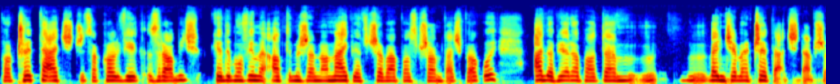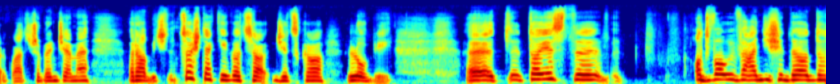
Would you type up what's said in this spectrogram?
poczytać, czy cokolwiek zrobić, kiedy mówimy o tym, że no najpierw trzeba posprzątać pokój, a dopiero potem mm, będziemy czytać na przykład, czy będziemy robić coś takiego, co dziecko lubi. E, to jest y, odwoływanie się do, do,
